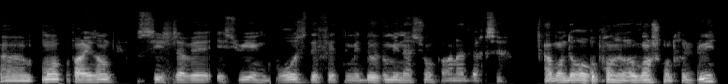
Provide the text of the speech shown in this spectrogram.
Euh, moi, par exemple, si j'avais essuyé une grosse défaite, mais domination par un adversaire, avant de reprendre une revanche contre lui,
